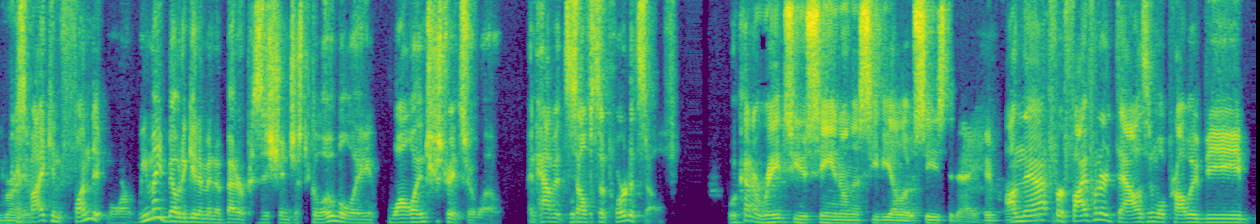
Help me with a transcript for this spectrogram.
Right. Because if I can fund it more, we might be able to get him in a better position just globally while interest rates are low and have it self support itself. What kind of rates are you seeing on the CVLOCs today? on that, for 500,000 will probably be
